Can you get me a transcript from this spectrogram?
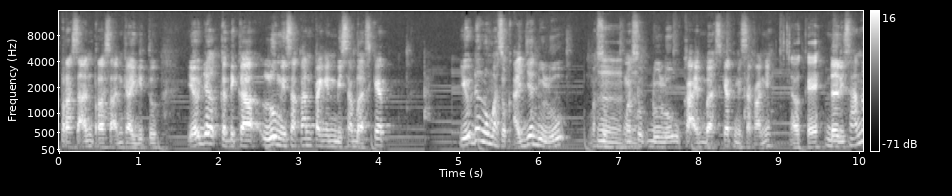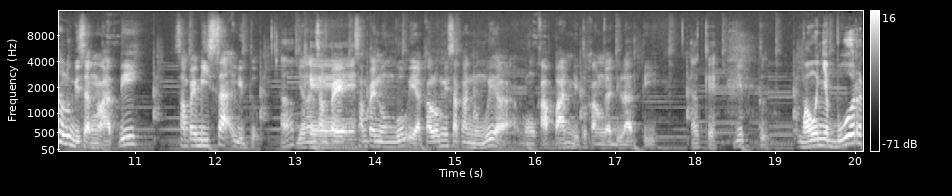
perasaan-perasaan kayak gitu. Ya udah ketika lu misalkan pengen bisa basket, ya udah lu masuk aja dulu, masuk Hmm, masuk dulu UKM basket misalkannya. Oke. Dari sana lu bisa ngelatih sampai bisa gitu. Oke. Jangan sampai sampai nunggu ya. Kalau misalkan nunggu ya mau kapan gitu kalau nggak dilatih Oke. gitu. Mau nyebur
